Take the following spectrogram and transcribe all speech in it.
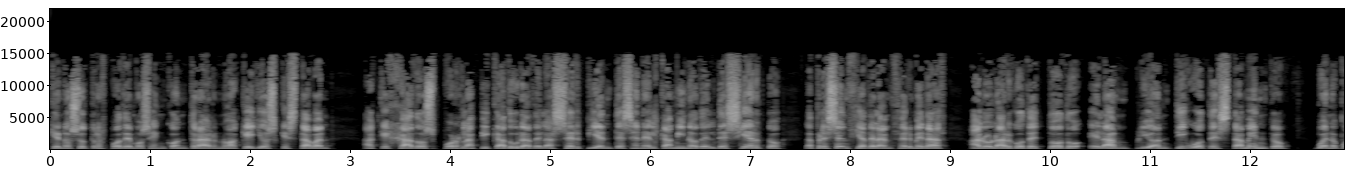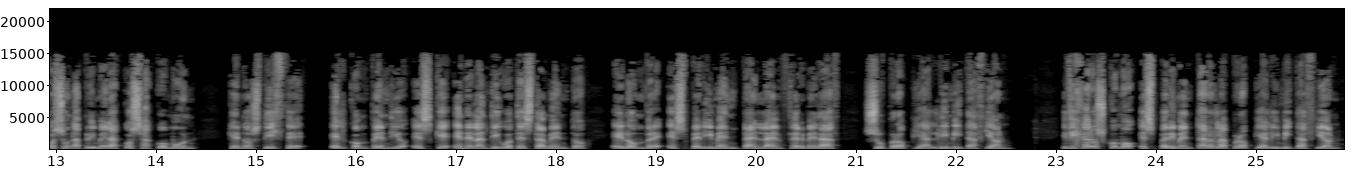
que nosotros podemos encontrar, ¿no? Aquellos que estaban aquejados por la picadura de las serpientes en el camino del desierto, la presencia de la enfermedad a lo largo de todo el amplio Antiguo Testamento. Bueno, pues una primera cosa común que nos dice el compendio es que en el Antiguo Testamento el hombre experimenta en la enfermedad su propia limitación. Y fijaros cómo experimentar la propia limitación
